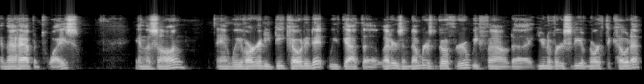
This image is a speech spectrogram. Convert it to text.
And that happened twice in the song. And we've already decoded it. We've got the letters and numbers to go through. We found uh, University of North Dakota.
